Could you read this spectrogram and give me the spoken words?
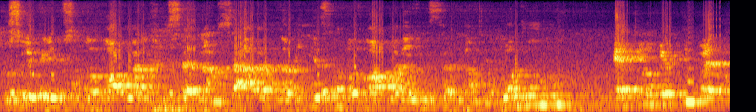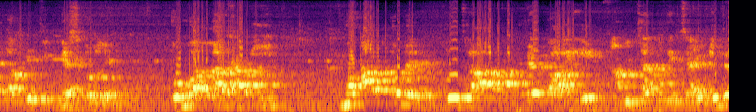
رسول كريم صلى الله عليه وسلم سأل النبي صلى الله عليه وسلم رجل একজন ব্যক্তি পয়গম্বরকে জিজ্ঞেস করলেন তবু আল্লাহর হাবিব ব্যাপারে আমি জানতে চাই এটা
